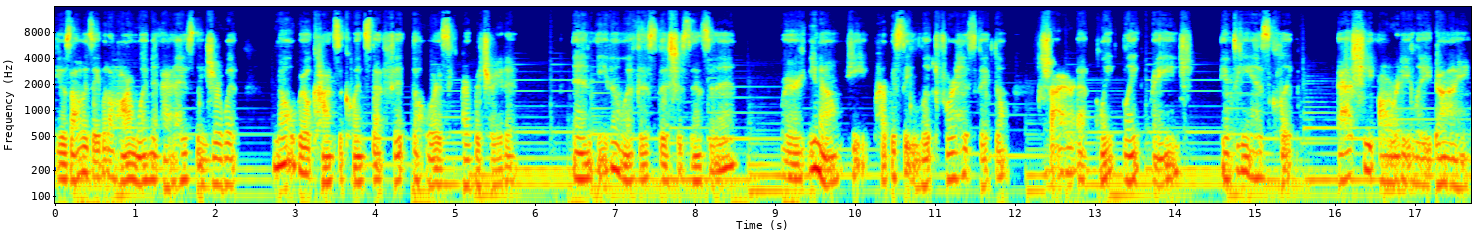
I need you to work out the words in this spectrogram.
He was always able to harm women at his leisure with no real consequence that fit the horrors he perpetrated. And even with this vicious incident, where, you know, he purposely looked for his victim, shot her at point blank range, emptying his clip as she already lay dying.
